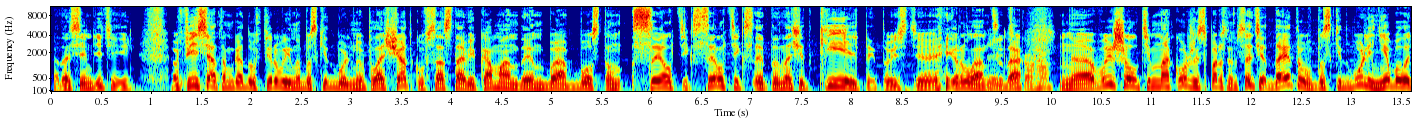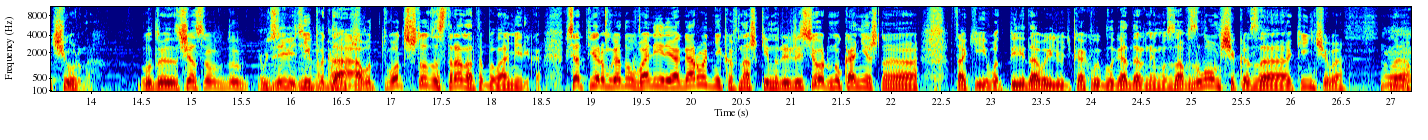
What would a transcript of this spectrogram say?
Когда семь детей. В 50 году впервые на баскетбольную площадку в составе команды НБА Бостон Селтикс. Селтикс это значит кельты, то есть э, ирландцы, да? Кельтик, Э, Вышел темнокожий спортсмен. Кстати, до этого в баскетболе не было черных. Вот сейчас Удивительно, не, да, конечно. а вот, вот что за страна-то была Америка. В 51 году Валерий Огородников, наш кинорежиссер, ну, конечно, такие вот передовые люди, как вы, благодарны ему за взломщика, за Кинчева. Да.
